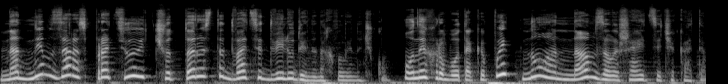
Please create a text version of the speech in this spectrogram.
Над ним зараз працюють 422 людини на хвилиночку. У них робота кипить, ну а нам залишається чекати.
